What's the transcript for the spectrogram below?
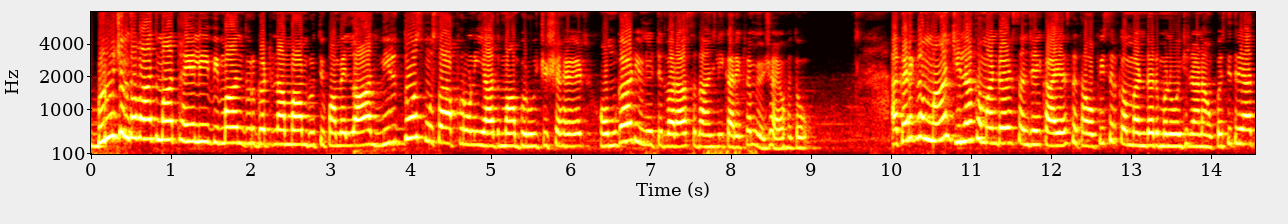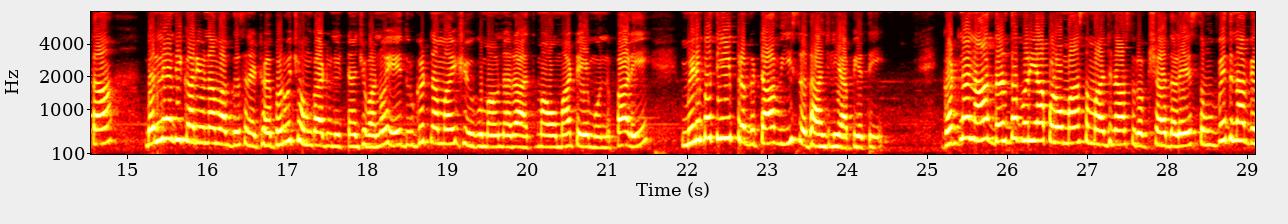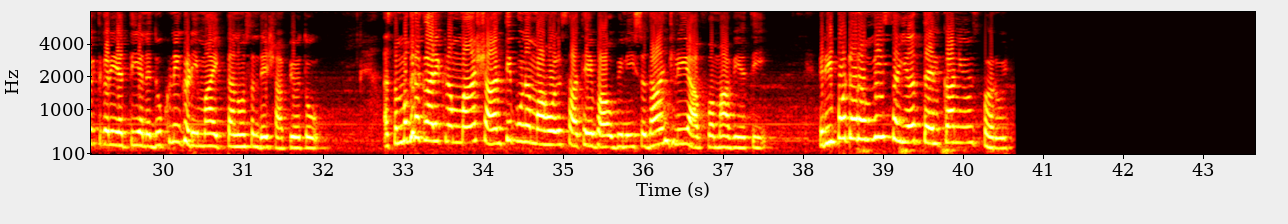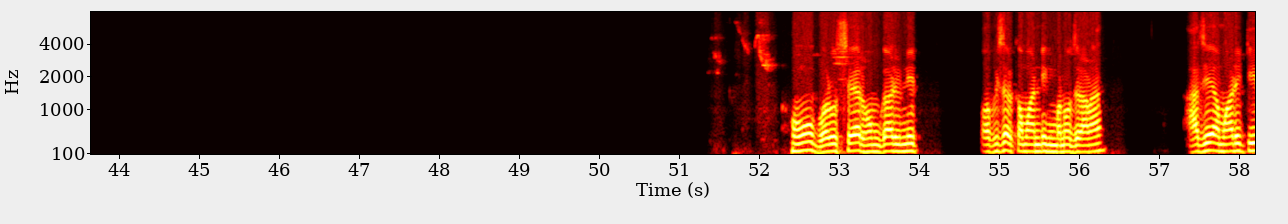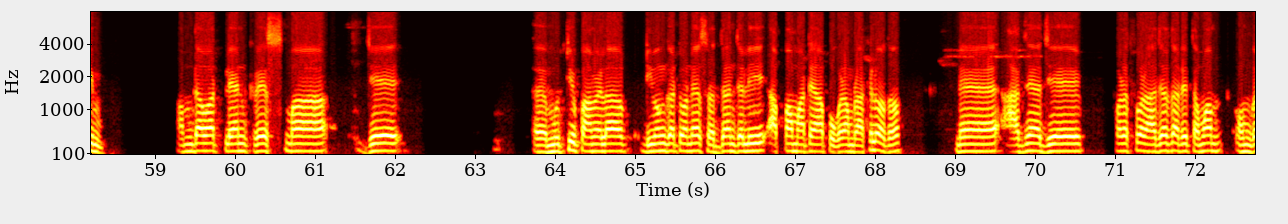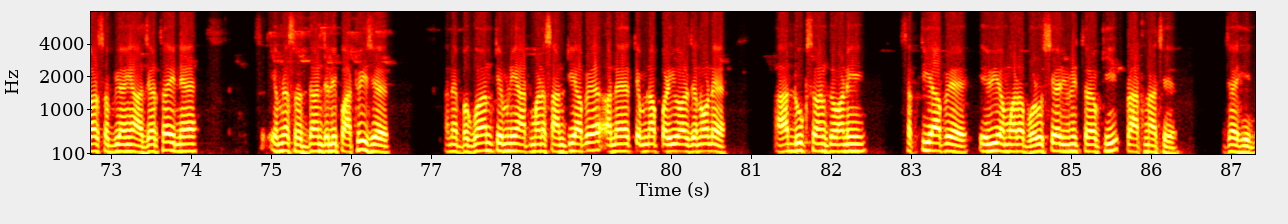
ભરૂચ અમદાવાદમાં થયેલી વિમાન દુર્ઘટનામાં મૃત્યુ પામેલા નિર્દોષ મુસાફરોની યાદમાં ભરૂચ શહેર હોમગાર્ડ યુનિટ દ્વારા શ્રદ્ધાંજલિ કાર્યક્રમ યોજાયો હતો. આ કાર્યક્રમમાં જિલ્લા કમાન્ડર સંજય કાયસ તથા ઓફિસર કમાન્ડર મનોજ રાણા ઉપસ્થિત રહ્યા હતા. બંને અધિકારીઓના માર્ગદર્શન હેઠળ ભરૂચ હોમગાર્ડ યુનિટના જવાનોએ દુર્ઘટનામાં જીવ ગુમાવનારા આત્માઓ માટે મૌન પાળી મીણબત્તી પ્રગટાવી શ્રદ્ધાંજલિ આપી હતી. ઘટનાના દર્દભર્યા પળોમાં સમાજના સુરક્ષા દળે સંવેદના વ્યક્ત કરી હતી અને દુઃખની ઘડીમાં એકતાનો સંદેશ આપ્યો હતો. આ સમગ્ર કાર્યક્રમમાં શાંતિપૂર્ણ માહોલ સાથે ભાવભીની શ્રદ્ધાંજલિ આપવામાં આવી હતી. રિપોર્ટર રવિ સૈયદ તેલકા ન્યૂઝ ભરૂચ. હું ભરૂચ શહેર home guard unit officer commanding Manoj Rana આજે અમારી ટીમ અમદાવાદ પ્લેન ક્રેશમાં જે મૃત્યુ પામેલા દિવંગતોને શ્રદ્ધાંજલિ આપવા માટે આ પ્રોગ્રામ રાખેલો હતો ને આજે જે ફરજ પર હાજર હતા તે તમામ હોમગાર્ડ સભ્યો અહીંયા હાજર થઈને એમને શ્રદ્ધાંજલિ પાઠવી છે અને ભગવાન તેમની આત્માને શાંતિ આપે અને તેમના પરિવારજનોને આ દુઃખ સહન કરવાની શક્તિ આપે એવી અમારા ભરૂસિયા યુનિટ તરફથી પ્રાર્થના છે. જય હિન્દ.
